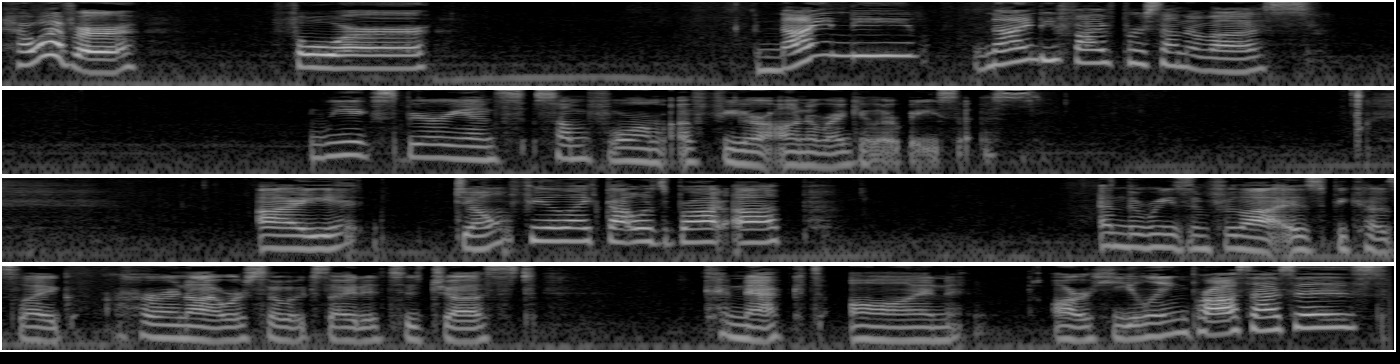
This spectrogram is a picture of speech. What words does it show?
However, for 90 95% of us we experience some form of fear on a regular basis. I don't feel like that was brought up. And the reason for that is because, like, her and I were so excited to just connect on our healing processes.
